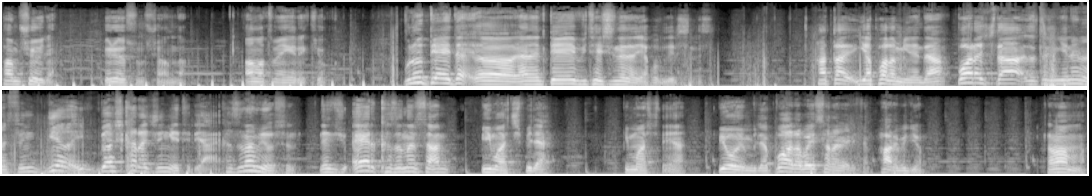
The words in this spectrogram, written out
Tam şöyle görüyorsunuz şu anda. Anlatmaya gerek yok. Bunu D'de yani D vitesinde de yapabilirsiniz. Hatta yapalım yine de. Bu araçta zaten yenemezsin. Diğer başka aracını getir ya. Kazanamıyorsun. Ne düşün? Eğer kazanırsan bir maç bile. Bir maç ne ya? Bir oyun bile. Bu arabayı sana vereceğim. Harbi diyorum. Tamam mı?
